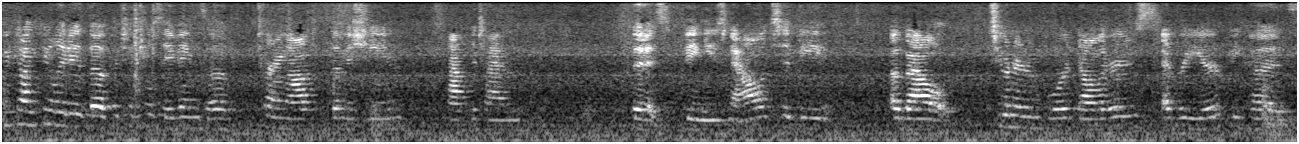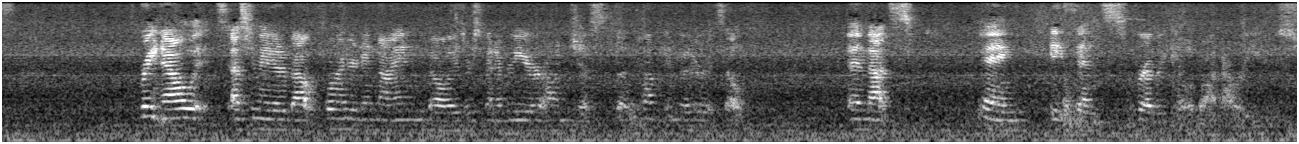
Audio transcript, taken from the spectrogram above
we calculated the potential savings of turning off the machine half the time that it's being used now to be about two hundred and four dollars every year because right now it's estimated about four hundred and nine dollars are spent every year on just the pump and motor itself. And that's paying eight cents for every kilowatt hour used.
